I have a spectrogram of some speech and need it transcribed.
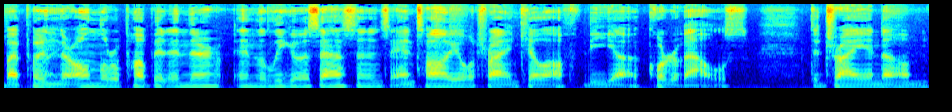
by putting their own little puppet in there in the League of Assassins, and Talia will try and kill off the uh, Court of Owls to try and um,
